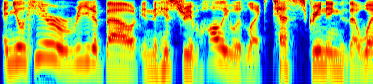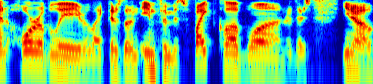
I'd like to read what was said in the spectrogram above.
and you'll hear or read about in the history of Hollywood, like test screenings that went horribly, or like there's an infamous Fight Club one, or there's, you know,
